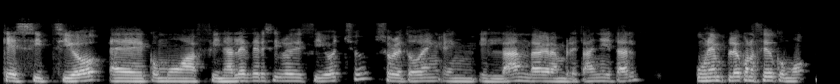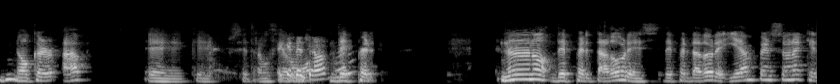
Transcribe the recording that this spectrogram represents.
que existió eh, como a finales del siglo XVIII, sobre todo en, en Irlanda, Gran Bretaña y tal, un empleo conocido como knocker up, eh, que se traducía ¿Es que te como desper- No, no, no, despertadores, despertadores. Y eran personas que Ah.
